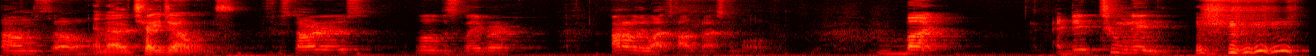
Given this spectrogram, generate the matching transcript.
Um, so and uh, Tre Jones. for starters, a little disclaimer, I don't really watch college basketball, but I did tune in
